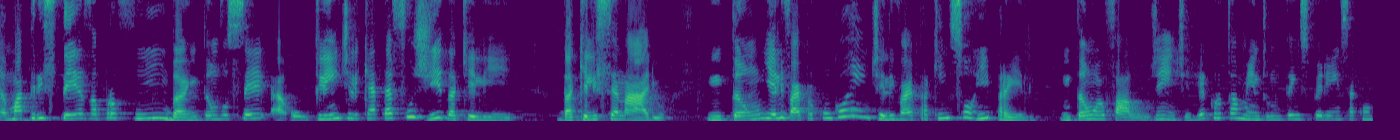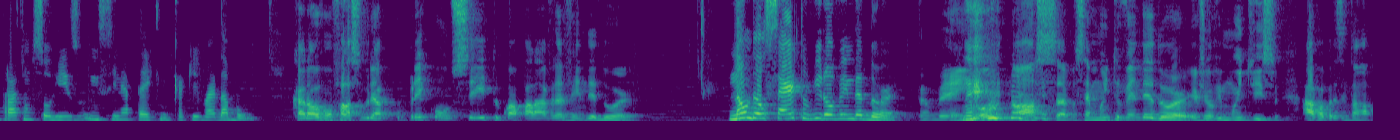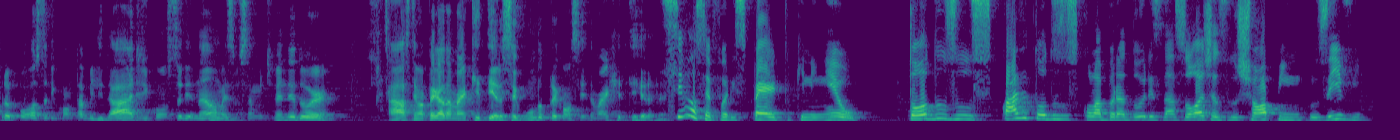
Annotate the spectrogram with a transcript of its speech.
é uma tristeza profunda. Então você, o cliente ele quer até fugir daquele, daquele cenário. Então, e ele vai para o concorrente, ele vai para quem sorri para ele. Então eu falo, gente, recrutamento, não tem experiência, contrate um sorriso, ensine a técnica que vai dar bom. Carol, vamos falar sobre a- o preconceito com a palavra vendedor. Não deu certo, virou vendedor. Também. Ou, nossa, você é muito vendedor. Eu já ouvi muito isso. Ah, vou apresentar uma proposta de contabilidade, de consultoria. Não, mas você é muito vendedor. Ah, você tem uma pegada marqueteira. Segundo preconceito é marqueteira, né? Se você for esperto, que nem eu, todos os, quase todos os colaboradores das lojas do shopping, inclusive,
